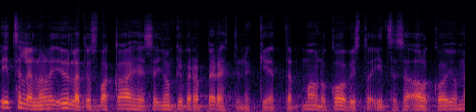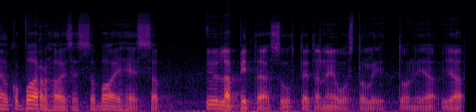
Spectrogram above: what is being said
Itselleni oli yllätys, vaikka aiheeseen jonkin verran perehtynytkin, että Mauno Koivisto itse asiassa alkoi jo melko varhaisessa vaiheessa ylläpitää suhteita Neuvostoliittoon. Ja, ja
